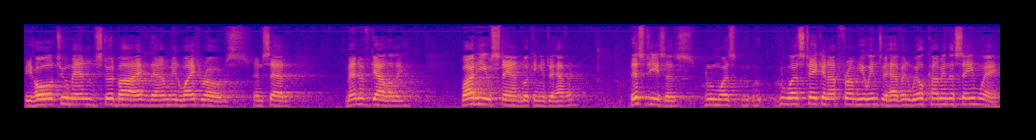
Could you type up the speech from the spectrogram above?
behold, two men stood by them in white robes and said, Men of Galilee, why do you stand looking into heaven? This Jesus, whom was, who was taken up from you into heaven, will come in the same way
